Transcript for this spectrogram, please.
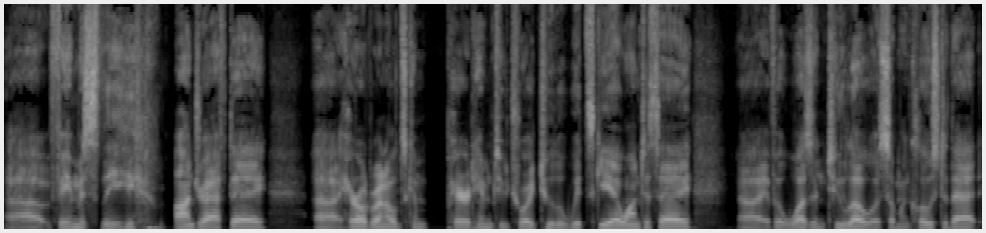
Uh, famously, on draft day, uh, Harold Reynolds compared him to Troy Tulowitzki, I want to say. Uh, if it wasn't Tulo, it was someone close to that.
